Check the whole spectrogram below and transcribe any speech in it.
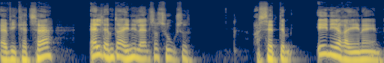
at vi kan tage alle dem, der er inde i landsholdshuset, og sætte dem ind i arenaen,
